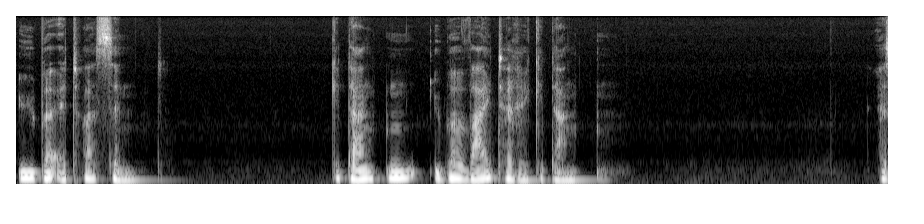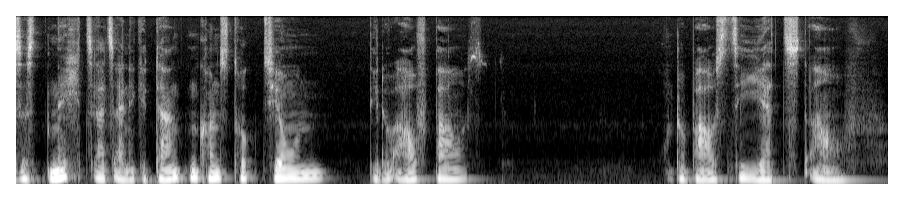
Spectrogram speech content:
über etwas sind. Gedanken über weitere Gedanken. Es ist nichts als eine Gedankenkonstruktion, die du aufbaust und du baust sie jetzt auf.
